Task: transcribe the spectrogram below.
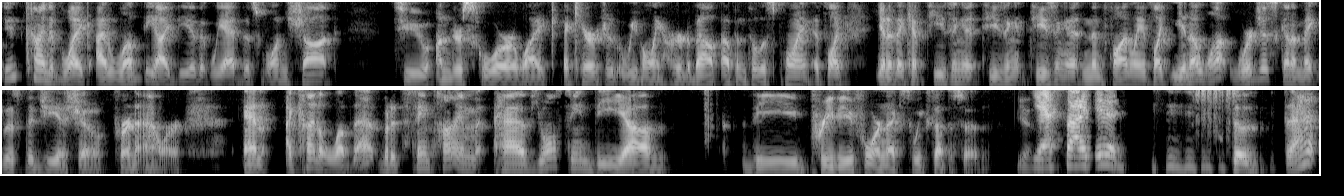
do kind of like. I love the idea that we had this one shot to underscore like a character that we've only heard about up until this point. It's like, you know, they kept teasing it, teasing it, teasing it, and then finally it's like, you know what? We're just going to make this the Gia show for an hour. And I kind of love that, but at the same time, have you all seen the um the preview for next week's episode? Yes. Yes, I did so that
